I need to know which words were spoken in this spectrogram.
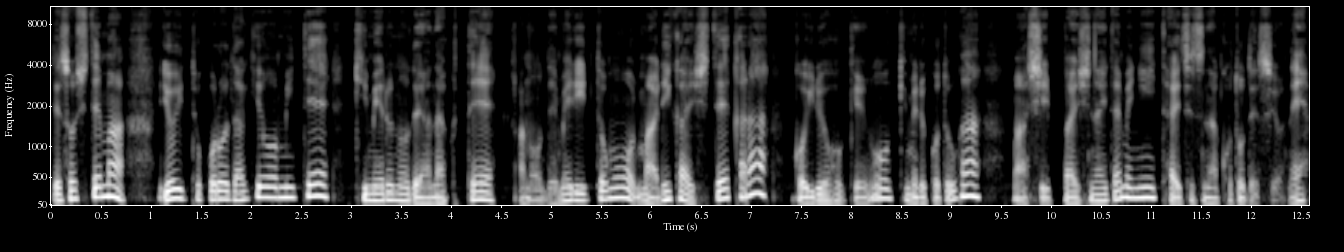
で、そしてまあ、良いところだけを見て決めるのではなくて、あの、デメリットもまあ理解してから、こう、医療保険を決めることが、まあ、失敗しないために大切なことですよね。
